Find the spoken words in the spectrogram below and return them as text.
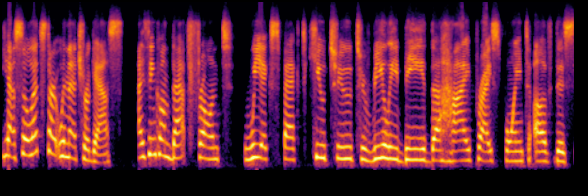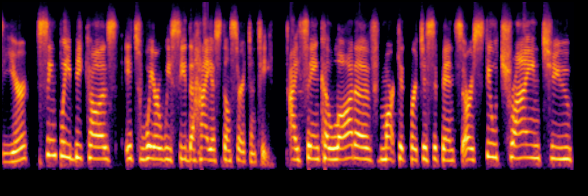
Yeah, so let's start with natural gas. I think on that front, we expect Q2 to really be the high price point of this year, simply because it's where we see the highest uncertainty. I think a lot of market participants are still trying to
